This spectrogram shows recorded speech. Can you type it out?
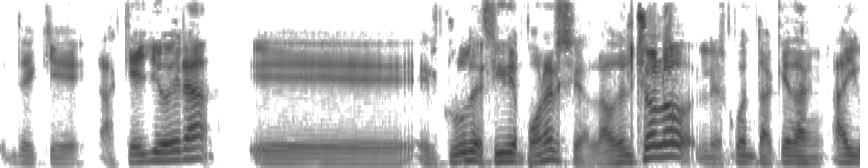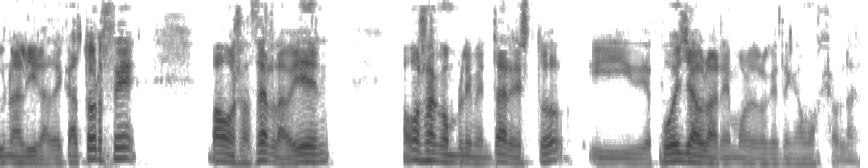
de que aquello era eh, el club decide ponerse al lado del Cholo, les cuenta que hay una liga de 14, vamos a hacerla bien, vamos a complementar esto y después ya hablaremos de lo que tengamos que hablar.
